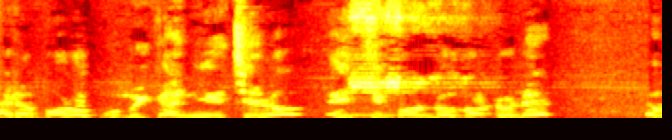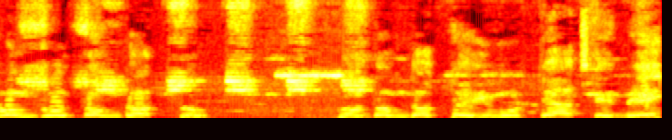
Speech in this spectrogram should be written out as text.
একটা বড় ভূমিকা নিয়েছিল এই ত্রিপর্ণ গঠনের এবং গৌতম দত্ত। গৌতম দত্ত এই মুহূর্তে আজকে নেই।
